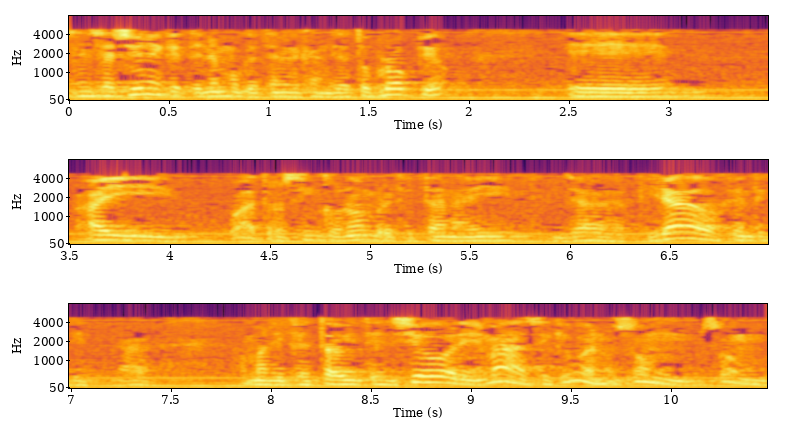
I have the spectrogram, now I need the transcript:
sensación es que tenemos que tener candidato propio. Eh, hay cuatro o cinco nombres que están ahí ya tirados, gente que ha, manifestado intenciones y demás, así que bueno, son, son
